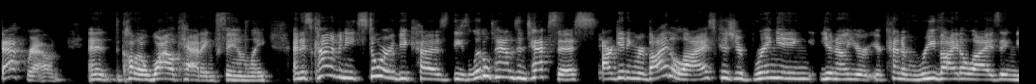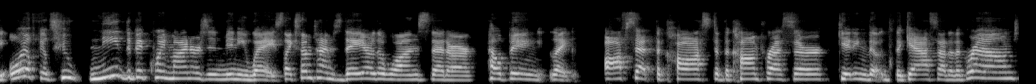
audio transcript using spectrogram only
background and call it a wildcatting family. And it's kind of a neat story because these little towns in Texas are getting revitalized because you're bringing, you know, you're, you're kind of revitalizing the oil fields who need the Bitcoin miners in many ways. Like sometimes they are the ones that are helping like offset the cost of the compressor, getting the, the gas out of the ground.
